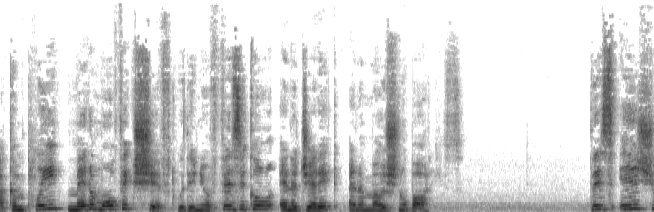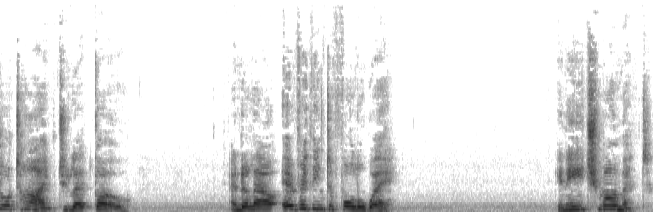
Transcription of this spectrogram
a complete metamorphic shift within your physical, energetic, and emotional bodies. This is your time to let go and allow everything to fall away. In each moment,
